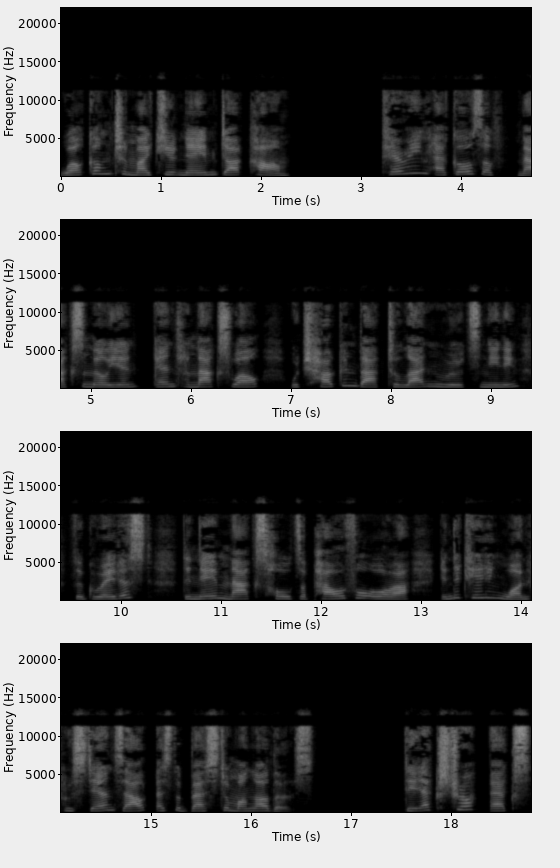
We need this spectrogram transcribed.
Welcome to mycutename.com. Carrying echoes of Maximilian and Maxwell, which harken back to Latin roots meaning the greatest, the name Maxx holds a powerful aura, indicating one who stands out as the best among others. The extra X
